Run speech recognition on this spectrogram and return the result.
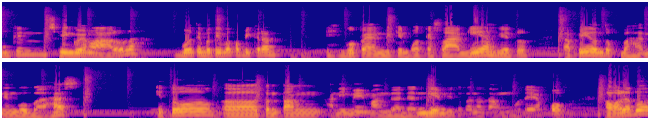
mungkin seminggu yang lalu lah gue tiba-tiba kepikiran ih gue pengen bikin podcast lagi ya gitu. Tapi untuk bahan yang gue bahas itu uh, tentang anime manga dan game gitu kan tentang budaya pop. Awalnya gue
